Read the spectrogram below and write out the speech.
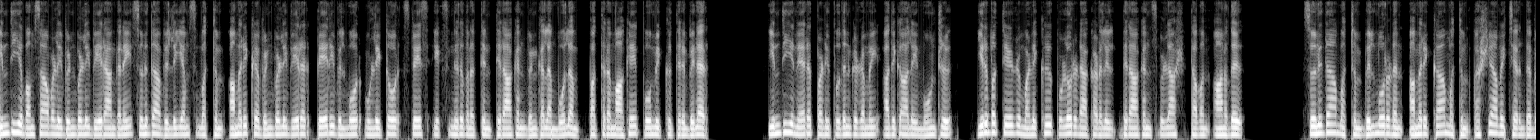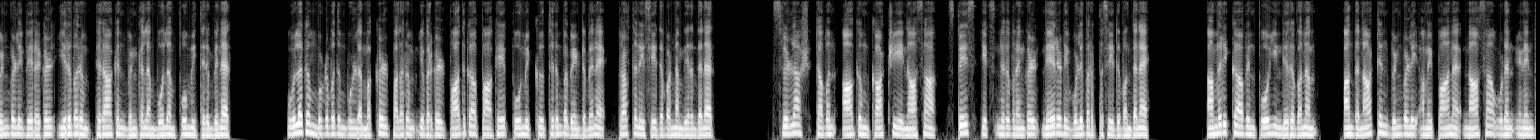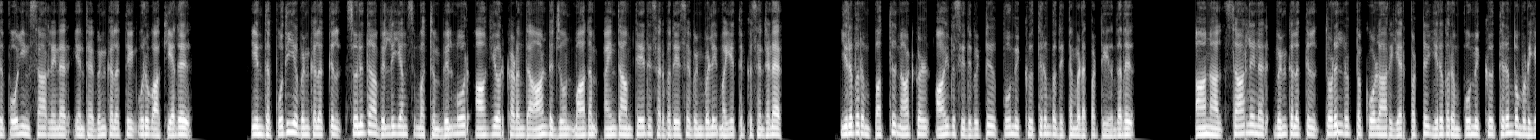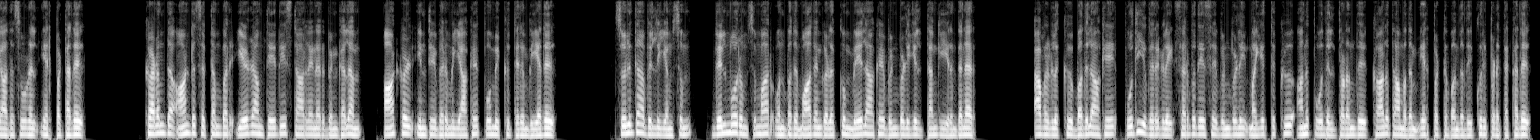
இந்திய வம்சாவளி விண்வெளி வீராங்கனை சுனிதா வில்லியம்ஸ் மற்றும் அமெரிக்க விண்வெளி வீரர் பேரி வில்மோர் உள்ளிட்டோர் ஸ்பேஸ் எக்ஸ் நிறுவனத்தின் திராகன் விண்கலம் மூலம் பத்திரமாக பூமிக்கு திரும்பினர். இந்திய நேரப்படி புதன்கிழமை அதிகாலை மூன்று இருபத்தேழு மணிக்கு புளோரிடா கடலில் திராகன்ஸ் விளாஷ் டவன் ஆனது. சுனிதா மற்றும் பில்மோருடன் அமெரிக்கா மற்றும் ரஷ்யாவைச் சேர்ந்த விண்வெளி வீரர்கள் இருவரும் திராகன் விண்கலம் மூலம் பூமி திரும்பினர். உலகம் முழுவதும் உள்ள மக்கள் பலரும் இவர்கள் பாதுகாப்பாக பூமிக்கு திரும்ப வேண்டுமென பிரார்த்தனை செய்த வண்ணம் இருந்தனர். ஸ்விலாஷ் டவன் ஆகும் காட்சியை நாசா ஸ்பேஸ் எக்ஸ் நிறுவனங்கள் நேரடி ஒளிபரப்பு செய்து வந்தன. அமெரிக்காவின் போயின் நிறுவனம் அந்த நாட்டின் விண்வெளி அமைப்பான நாசாவுடன் இணைந்து போயிங் சார்லினர் என்ற விண்கலத்தை உருவாக்கியது. இந்த புதிய விண்கலத்தில் சுனிதா வில்லியம்ஸ் மற்றும் வில்மோர் ஆகியோர் கடந்த ஆண்டு ஜூன் மாதம் ஐந்தாம் தேதி சர்வதேச விண்வெளி மையத்துக்கு சென்றனர். இருவரும் பத்து நாட்கள் ஆய்வு செய்துவிட்டு பூமிக்கு திரும்ப திட்டமிடப்பட்டிருந்தது. ஆனால் ஸ்டார்லினர் விண்கலத்தில் தொழில்நுட்ப கோளாறு ஏற்பட்டு இருவரும் பூமிக்கு திரும்ப முடியாத சூழல் ஏற்பட்டது. கடந்த ஆண்டு செப்டம்பர் ஏழாம் தேதி ஸ்டார்லினர் விண்கலம் ஆட்கள் இன்றி வெறுமையாக பூமிக்கு திரும்பியது. சுனிதா வில்லியம்ஸும் வில்மோரும் சுமார் ஒன்பது மாதங்களுக்கும் மேலாக விண்வெளியில் தங்கியிருந்தனர். அவர்களுக்கு பதிலாக புதிய வீரர்களை சர்வதேச விண்வெளி மையத்துக்கு அனுப்புவதில் தொடர்ந்து காலதாமதம் ஏற்பட்டு வந்தது குறிப்பிடத்தக்கது.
